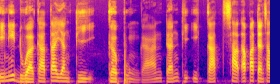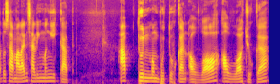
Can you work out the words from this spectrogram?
ini dua kata yang digabungkan dan diikat saat apa dan satu sama lain saling mengikat. Abdun membutuhkan Allah Allah juga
